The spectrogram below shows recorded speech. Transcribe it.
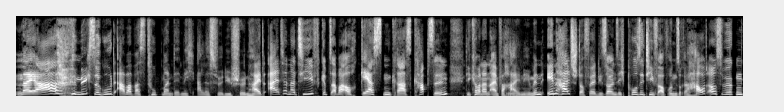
naja, nicht so gut, aber was tut man denn nicht alles für die Schönheit? Alternativ gibt's aber auch Gerstengraskapseln, die kann man dann einfach einnehmen. Inhaltsstoffe, die sollen sich positiv auf unsere Haut auswirken,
